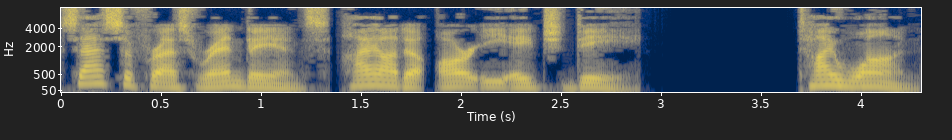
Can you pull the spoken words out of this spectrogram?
Sassafras randaiense Hayata REHD. Taiwan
